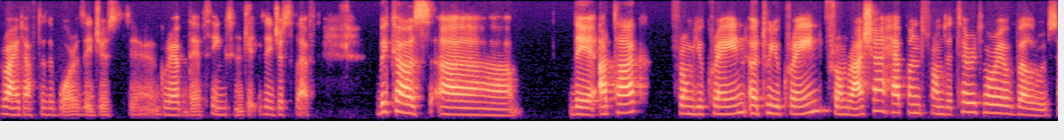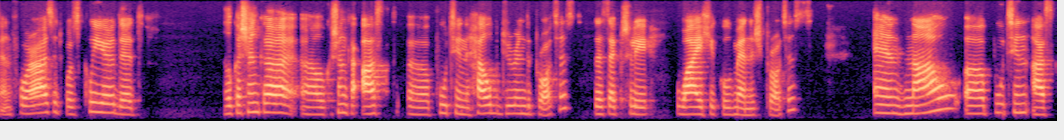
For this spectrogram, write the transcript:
right after the war, they just uh, grabbed their things and they just left because uh, the attack from Ukraine uh, to Ukraine from Russia happened from the territory of Belarus, and for us it was clear that Lukashenko uh, Lukashenko asked uh, Putin help during the protest. That's actually why he could manage protests. And now uh, Putin asked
